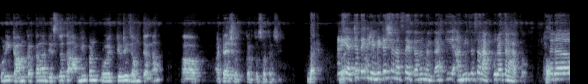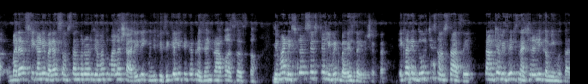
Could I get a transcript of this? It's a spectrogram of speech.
कोणी काम करताना दिसलं तर आम्ही पण प्रोएक्टिव्हली जाऊन त्यांना अटॅच होत करतो स्वतःशी. आणि याच्यात एक लिमिटेशन असं येतं ना म्हणतात की आम्ही जसं नागपुरात राहतो हो. तर बऱ्याच ठिकाणी बऱ्याच संस्थांबरोबर जेव्हा तुम्हाला शारीरिक म्हणजे फिजिकली तिथे प्रेझेंट राहावं असं असतं तेव्हा डिस्टन्सेसचे लिमिट बरेचदा येऊ शकतात. एखादी दूरची संस्था असेल तर आमच्या विजिट्स नॅचरली कमी होतात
